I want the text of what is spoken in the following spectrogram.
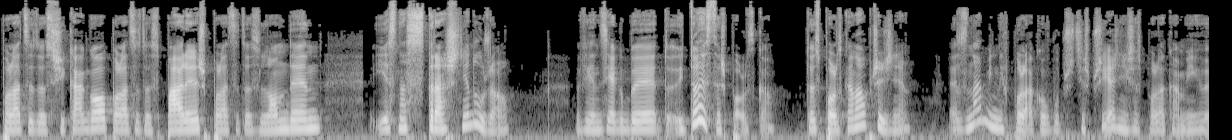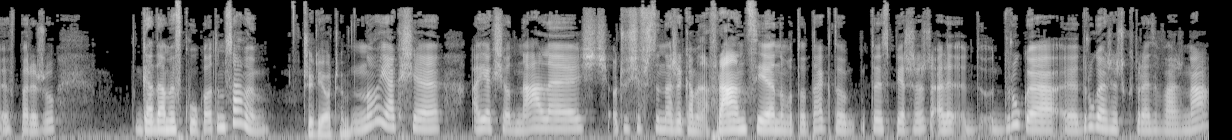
Polacy to jest Chicago, Polacy to jest Paryż, Polacy to jest Londyn. Jest nas strasznie dużo. Więc jakby, to, i to jest też Polska. to jest Polska na obczyźnie. Znam innych Polaków, bo przecież przyjaźnię się z Polakami w Paryżu. Gadamy w kółko o tym samym. Czyli o czym? No, jak się, a jak się odnaleźć? Oczywiście wszyscy narzekamy na Francję, no bo to tak, to, to jest pierwsza rzecz, ale druga, e, druga rzecz, która jest ważna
